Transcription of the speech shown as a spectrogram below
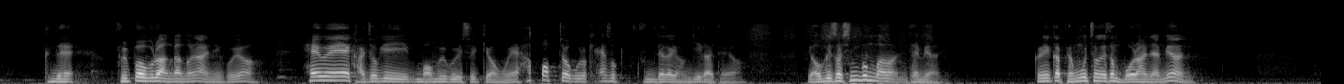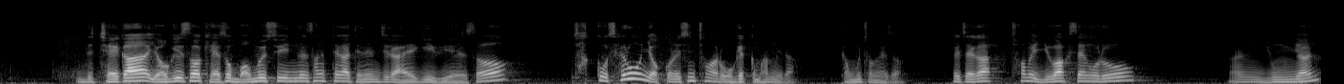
근데 불법으로 안 간 건 아니고요. 해외에 가족이 머물고 있을 경우에 합법적으로 계속 군대가 연기가 돼요. 여기서 신분만 되면. 그러니까 병무청에서 뭘 하냐면 제가 여기서 계속 머물 수 있는 상태가 되는지를 알기 위해서 자꾸 새로운 여권을 신청하러 오게끔 합니다. 병무청에서. 그래서 제가 처음에 유학생으로 한 6년,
